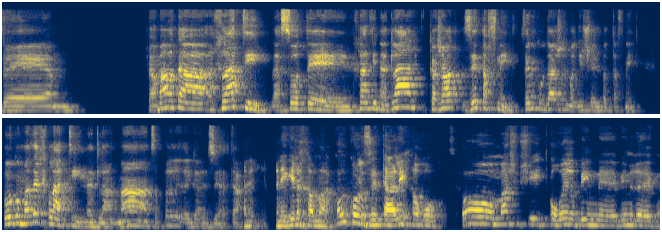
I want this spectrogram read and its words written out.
וכשאמרת, החלטתי לעשות, החלטתי נדל"ן, קשרת, זה תפנית, זה נקודה שאני מרגיש שיש בה תפנית. קודם כל, מה זה החלטתי נדל"ן? מה, תספר לי רגע על זה, אתה. אני, אני אגיד לך מה, קודם כל זה תהליך ארוך, זה לא משהו שהתעורר בין, בין רגע.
